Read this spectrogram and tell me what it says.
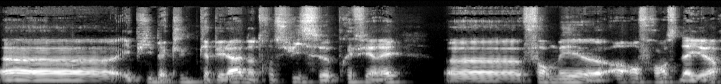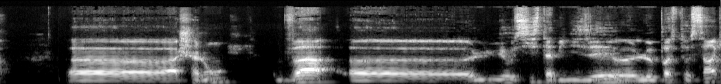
et puis, bah, Clint Capella, notre Suisse préféré, formé en, France d'ailleurs, à Chalon, va lui aussi stabiliser le poste 5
